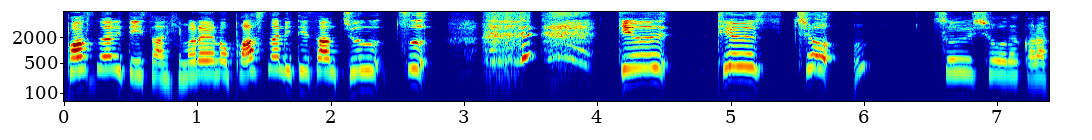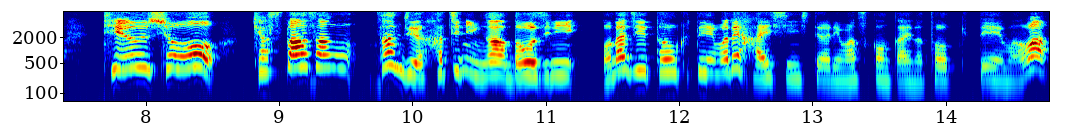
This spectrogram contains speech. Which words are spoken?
パーソナリティさんヒマラヤのパーソナリティさん中つ。急急称ん？通称だから通称キャスターさん38人が同時に同じトークテーマで配信しております。今回のトークテーマは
